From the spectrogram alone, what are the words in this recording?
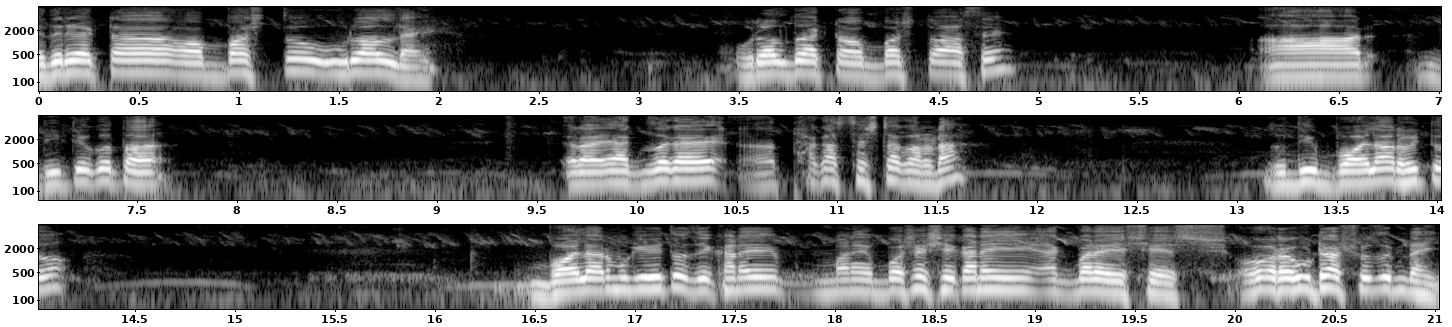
এদের একটা অভ্যাস তো উড়াল দেয়। উড়াল তো একটা অভ্যাস তো আছে। আর দ্বিতীয় কথা এরা এক জায়গায় থাকার চেষ্টা করে না। যদি ব্রয়লার হইতো, ব্রয়লার মুরগি হইতো যেখানে মানে বসে সেখানেই একবারে শেষ। ওরা উঠার সুযোগ নাই।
